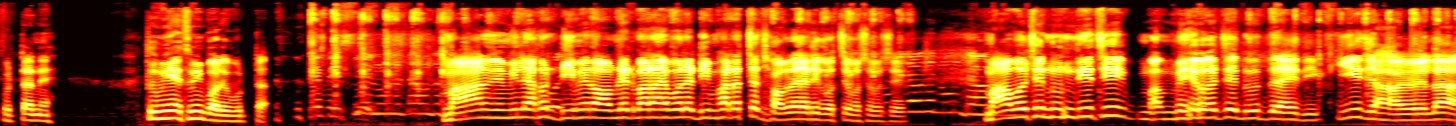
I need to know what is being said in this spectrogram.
বুটটা নে। তুমি তুমি পরে বুটটা। মা আর মেয়ে মিলে এখন ডিমের অমলেট বানায় বলে ডিম ফাটাচ্ছে ঝগড়াঝাড়ি করছে বসে বসে। মা বলছে নুন দিয়েছি। মেয়ে বলছে দুধ দেয়নি। কি ঝামেলা।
